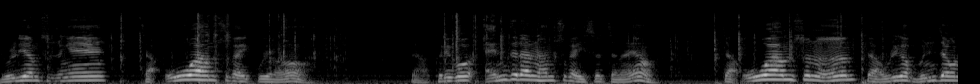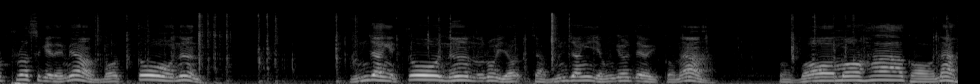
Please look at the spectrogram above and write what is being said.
논리 함수 중에 자 오화 함수가 있고요 자 그리고 and라는 함수가 있었잖아요 자 오화 함수는 자 우리가 문장으로 풀어 쓰게 되면 뭐 또는 문장이 또는으로 여, 자 문장이 연결되어 있거나 뭐 뭐 뭐 하거나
